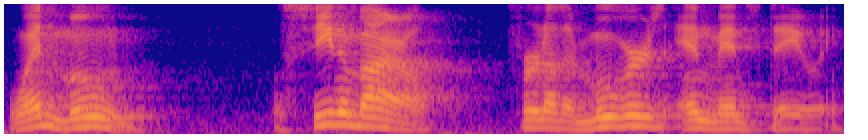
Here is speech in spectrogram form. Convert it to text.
when Moon. We'll see you tomorrow for another Movers and Mints Daily.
